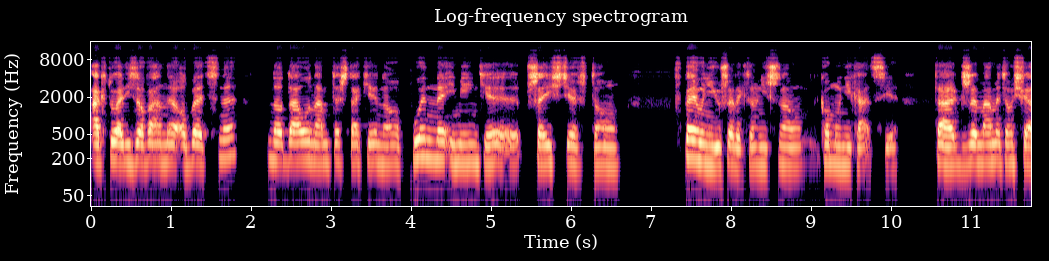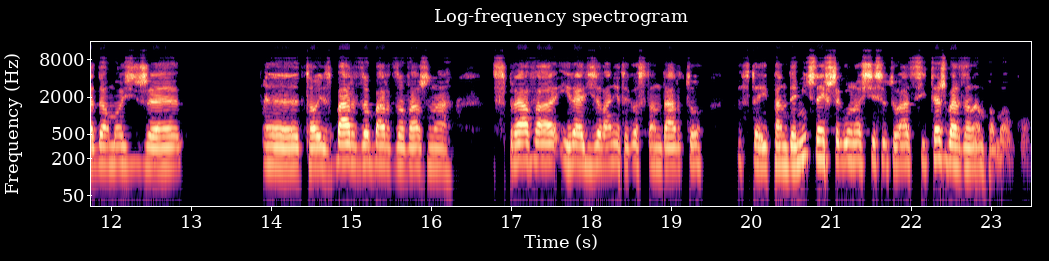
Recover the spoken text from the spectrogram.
aktualizowane, obecne, no dało nam też takie no, płynne i miękkie przejście w tą w pełni już elektroniczną komunikację. Także mamy tą świadomość, że e, to jest bardzo, bardzo ważna sprawa i realizowanie tego standardu w tej pandemicznej, w szczególności sytuacji, też bardzo nam pomogło.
